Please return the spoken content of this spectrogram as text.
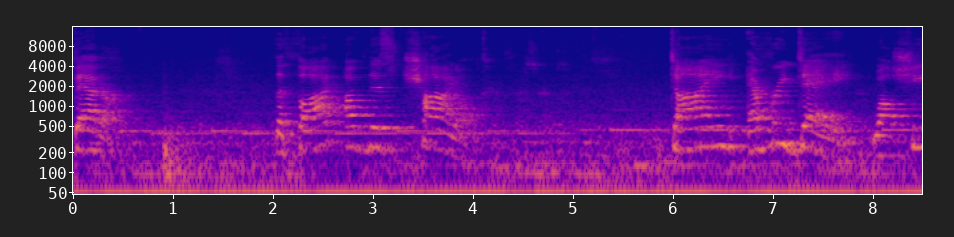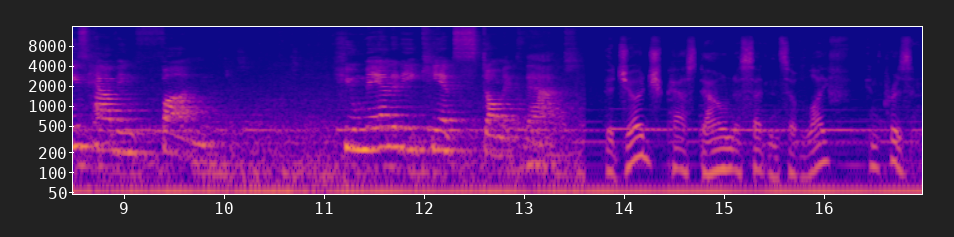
better. The thought of this child dying every day while she's having fun, humanity can't stomach that. The judge passed down a sentence of life in prison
